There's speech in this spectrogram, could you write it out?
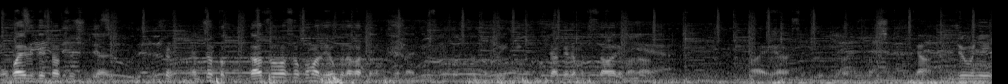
モバイルデータ通信でやる。ちょっと画像はそこまで良くなかったかもしれないですけどちょっと雰囲気だけでも伝わればなはいやらせていただきました。いや非常に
